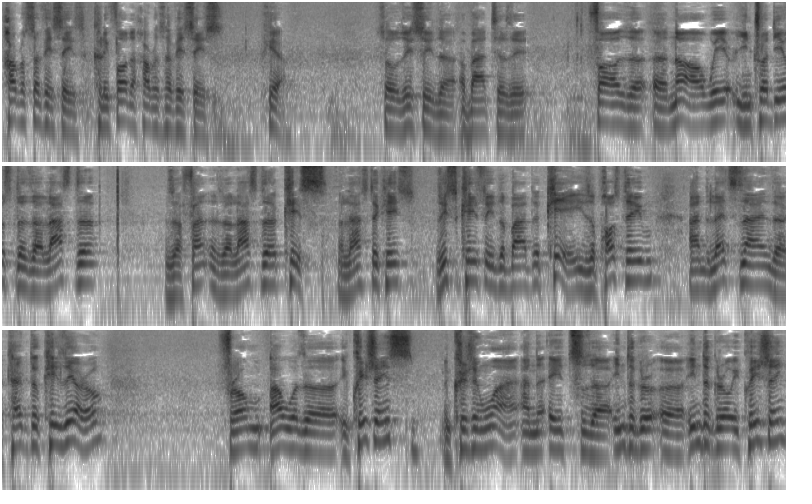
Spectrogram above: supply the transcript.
hypersurfaces, Clifford hypersurfaces here. So this is uh, about the for the uh, now we introduced the last the the last case. The last case. This case is about k is positive and less than the capital K zero. From our the equations, equation one, and it's the integral uh, integral equation.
